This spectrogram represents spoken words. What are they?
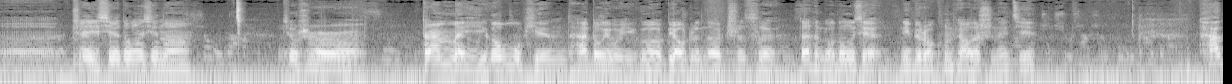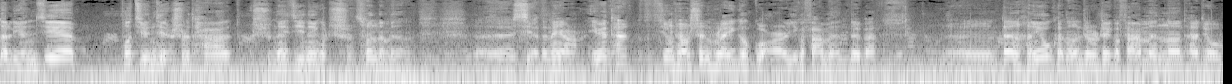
呃，这些东西呢，就是，当然每一个物品它都有一个标准的尺寸，但很多东西，你比如说空调的室内机，它的连接。不仅仅是它室内机那个尺寸那么，呃，写的那样，因为它经常伸出来一个管儿，一个阀门，对吧？嗯，但很有可能就是这个阀门呢，它就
